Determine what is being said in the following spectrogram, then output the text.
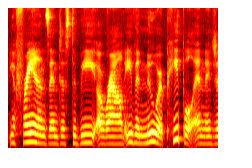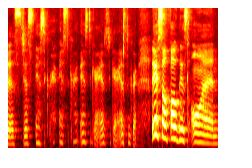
your friends and just to be around even newer people and they just, just Instagram, Instagram, Instagram, Instagram, Instagram. They're so focused on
